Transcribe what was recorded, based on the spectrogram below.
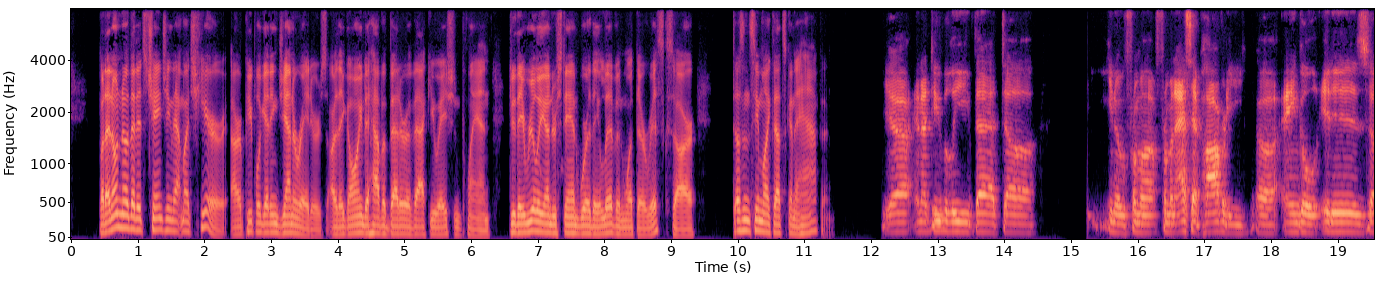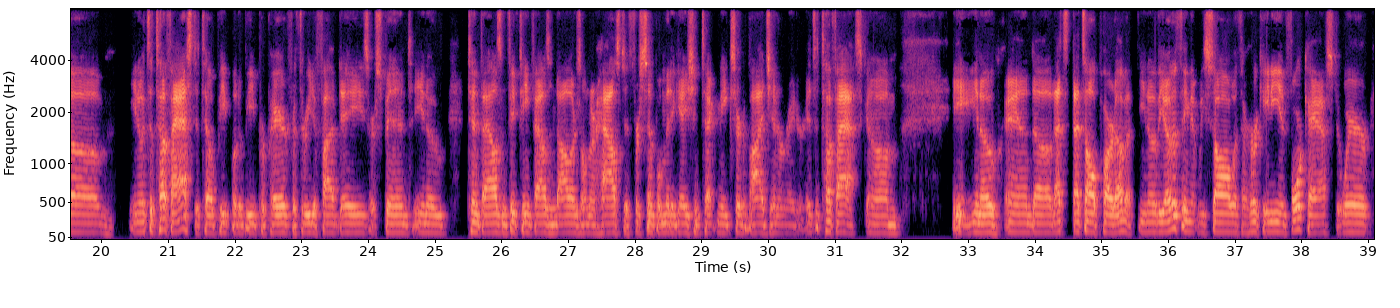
But I don't know that it's changing that much here. Are people getting generators? Are they going to have a better evacuation plan? Do they really understand where they live and what their risks are? Doesn't seem like that's going to happen. Yeah, and I do believe that uh, you know from a from an asset poverty uh, angle, it is um, you know it's a tough ask to tell people to be prepared for three to five days or spend you know ten thousand, fifteen thousand dollars on their house to, for simple mitigation techniques or to buy a generator. It's a tough ask. Um, you know, and uh, that's that's all part of it. You know, the other thing that we saw with the Hurricane Ian forecast, where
